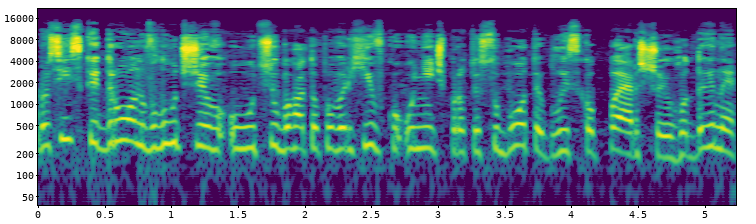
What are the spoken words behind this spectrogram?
Російський дрон влучив у цю багатоповерхівку у ніч проти суботи близько першої години.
